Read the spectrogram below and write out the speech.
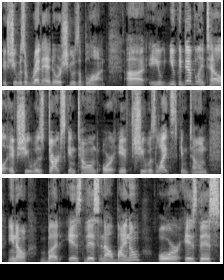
if she was a redhead or she was a blonde. Uh, you you could definitely tell if she was dark skin toned or if she was light skin toned. You know, but is this an albino? or is this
